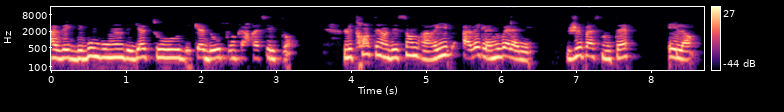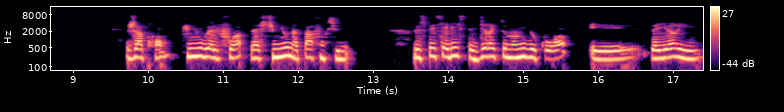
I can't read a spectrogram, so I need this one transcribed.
avec des bonbons, des gâteaux, des cadeaux pour me faire passer le temps. Le 31 décembre arrive avec la nouvelle année. Je passe mon TEF et là, j'apprends qu'une nouvelle fois, la chimio n'a pas fonctionné. Le spécialiste est directement mis au courant et d'ailleurs il,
